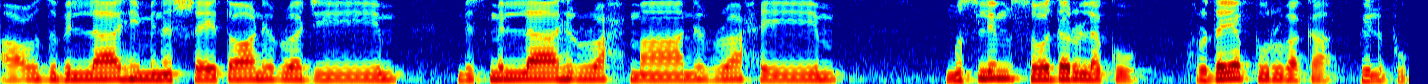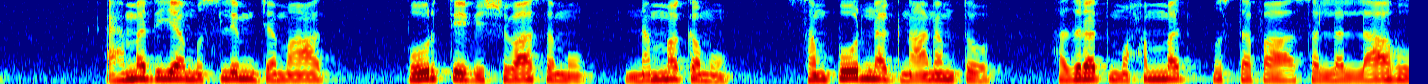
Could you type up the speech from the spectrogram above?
أعوذ بالله من الشيطان الرجيم بسم الله الرحمن الرحيم ముస్లిం సోదరులకు హృదయపూర్వక పిలుపు అహ్మదియా ముస్లిం జమాత్ పూర్తి విశ్వాసము నమ్మకము సంపూర్ణ జ్ఞానంతో హజరత్ ముహమ్మద్ ముస్తఫా సల్లల్లాహు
